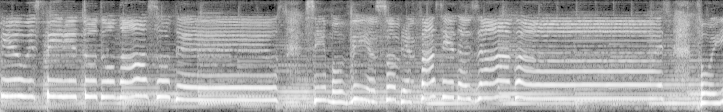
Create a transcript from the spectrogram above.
e o Espírito do nosso Deus se movia sobre a face das águas. Foi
